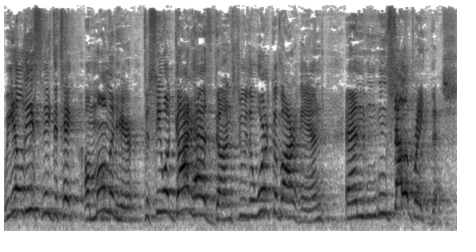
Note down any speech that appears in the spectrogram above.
We at least need to take a moment here to see what God has done through the work of our hand and celebrate this.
